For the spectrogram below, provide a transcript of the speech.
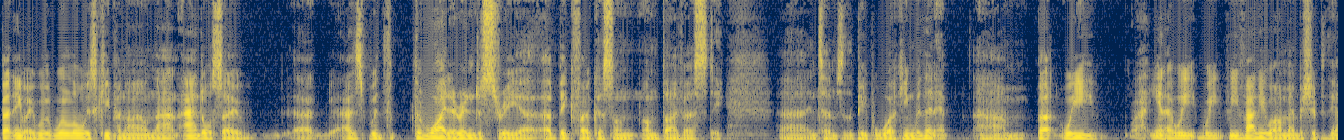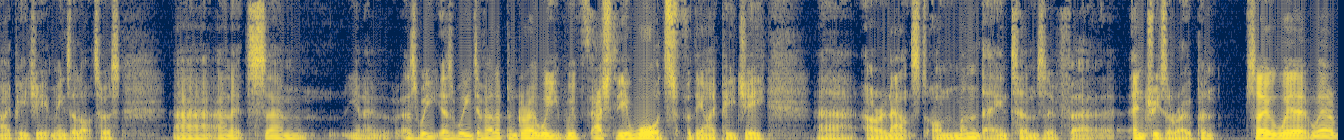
but anyway, we'll, we'll, always keep an eye on that, and also, uh, as with the wider industry, a big focus on on diversity uh, in terms of the people working within it. Um, but we, you know, we, we, we value our membership of the IPG. It means a lot to us, uh, and it's um, you know as we as we develop and grow, we we've actually the awards for the IPG uh, are announced on Monday in terms of uh, entries are open. So we're we're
